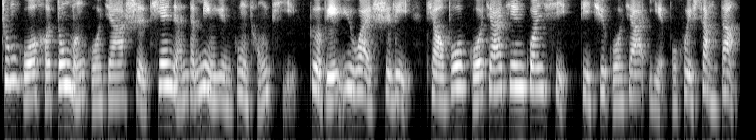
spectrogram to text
中国和东盟国家是天然的命运共同体，个别域外势力挑拨国家间关系，地区国家也不会上当。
